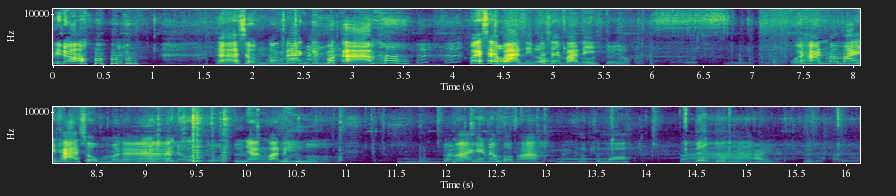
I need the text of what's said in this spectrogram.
พี่น้อง ทาสมของนางกินบะคาม ไปใส่บาทนี่ไปใส่บาทนี่เจอยกโอ้ยหันมาใหม่ทาสมมานะไปดูยังบาทนี่มายังนำบ่พามักสมอป้าเด็กยกในไทยนะในลูกไทยว่า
